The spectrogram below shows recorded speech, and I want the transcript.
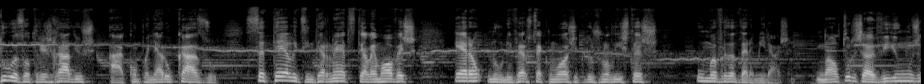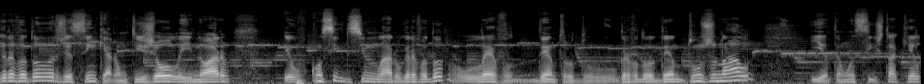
duas ou três rádios a acompanhar o caso. Satélites, internet, telemóveis eram, no universo tecnológico dos jornalistas, uma verdadeira miragem. Na altura já havia uns gravadores assim, que era um tijolo enorme. Eu consigo dissimular o gravador, levo dentro do gravador dentro de um jornal, E então assiste àquele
